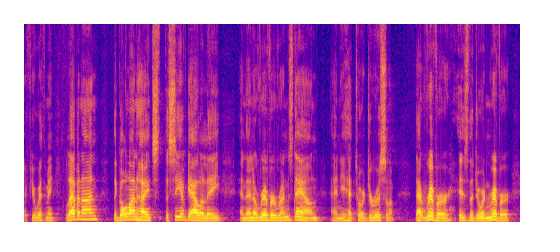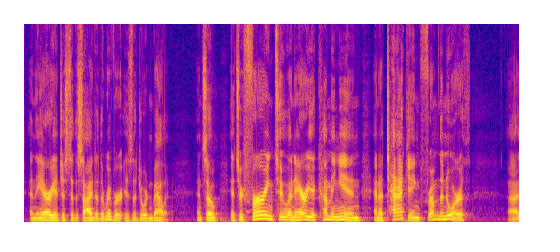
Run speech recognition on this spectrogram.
if you're with me, Lebanon, the Golan Heights, the Sea of Galilee, and then a river runs down and you head toward Jerusalem. That river is the Jordan River, and the area just to the side of the river is the Jordan Valley. And so it's referring to an area coming in and attacking from the north uh,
